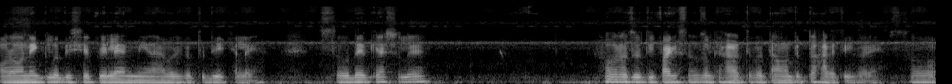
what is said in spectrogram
ওরা অনেকগুলো দেশে প্লেয়ার নিয়ে নাগরিকত্ব দিয়ে খেলে। সো ওদেরকে আসলে ওরা যদি পাকিস্তান দলকে হারাতে পারে আমাদের তো হারাতেই পারে। সো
